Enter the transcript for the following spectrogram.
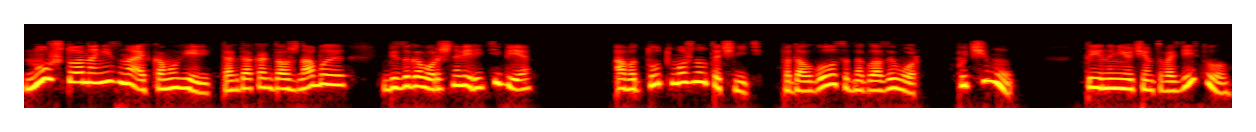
Ну, что она не знает, кому верить, тогда как должна бы безоговорочно верить тебе. А вот тут можно уточнить, подал голос одноглазый вор. Почему? Ты на нее чем-то воздействовал?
